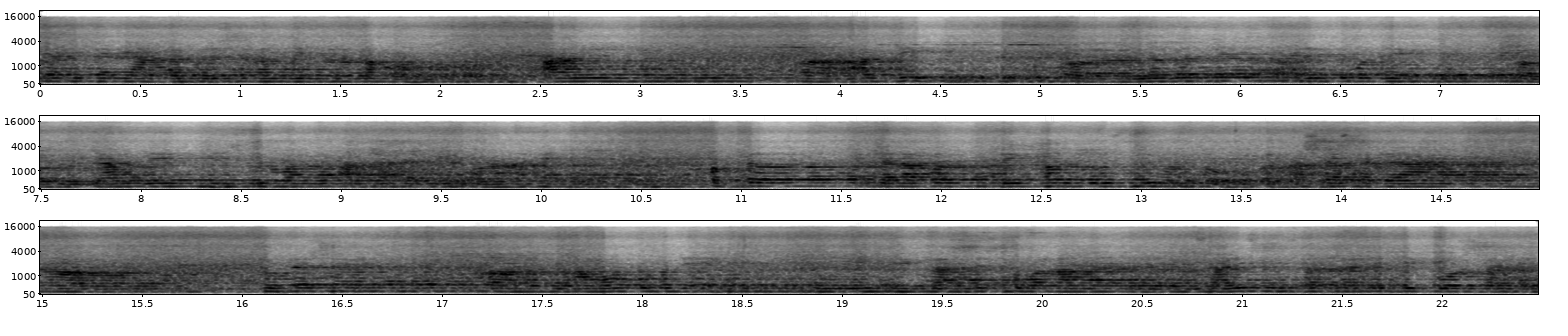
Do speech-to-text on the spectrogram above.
त्या ठिकाणी आपल्या परिसरामध्ये करत आहोत. आणि अगदी नगरच्या रेटमध्ये त्यामध्ये ही सुरुवात आपल्यासाठी होणार आहे. फक्त त्याला आपण देखभाल दुरुस्ती म्हणतो पण अशा सगळ्या छोट्याशा अमाऊंटमध्ये हे क्लासेस तुम्हाला चाळीस दिवसाचे कोर्स आहे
